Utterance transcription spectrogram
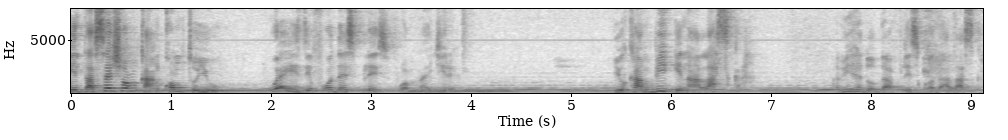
Intercession can come to you. Where is the furthest place from Nigeria? You can be in Alaska. Have you heard of that place called Alaska?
